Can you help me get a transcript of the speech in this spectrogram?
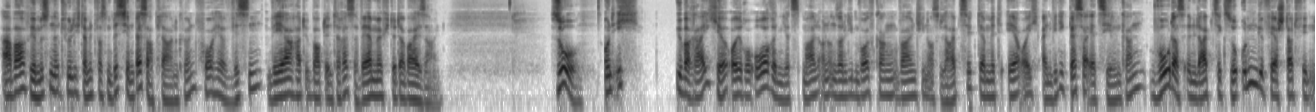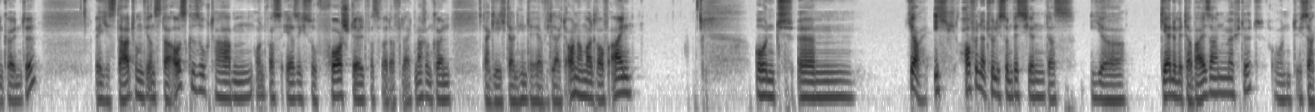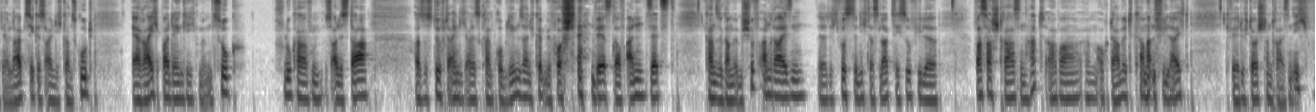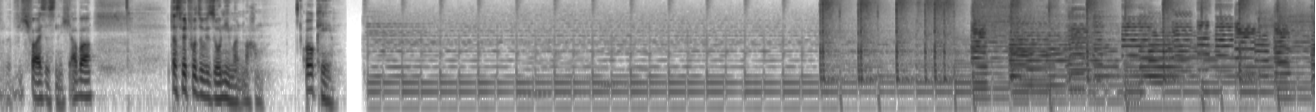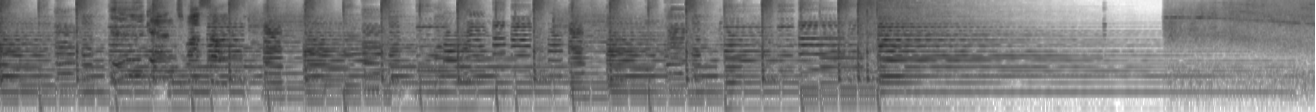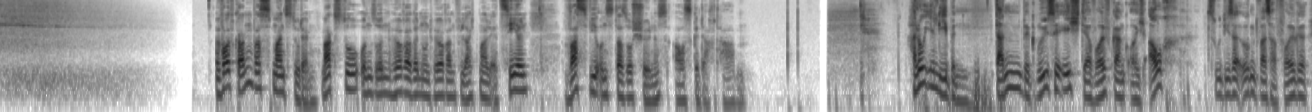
Aber wir müssen natürlich, damit wir es ein bisschen besser planen können, vorher wissen, wer hat überhaupt Interesse, wer möchte dabei sein. So, und ich überreiche eure Ohren jetzt mal an unseren lieben Wolfgang Valentin aus Leipzig, damit er euch ein wenig besser erzählen kann, wo das in Leipzig so ungefähr stattfinden könnte, welches Datum wir uns da ausgesucht haben und was er sich so vorstellt, was wir da vielleicht machen können. Da gehe ich dann hinterher vielleicht auch nochmal drauf ein. Und ähm, ja, ich hoffe natürlich so ein bisschen, dass ihr gerne mit dabei sein möchtet. Und ich sage ja, Leipzig ist eigentlich ganz gut erreichbar, denke ich, mit dem Zug, Flughafen, ist alles da. Also es dürfte eigentlich alles kein Problem sein. Ich könnte mir vorstellen, wer es drauf ansetzt, kann sogar mit dem Schiff anreisen. Äh, ich wusste nicht, dass Leipzig so viele Wasserstraßen hat, aber ähm, auch damit kann man vielleicht quer durch Deutschland reisen. Ich, ich weiß es nicht, aber das wird wohl sowieso niemand machen. Okay. Wolfgang, was meinst du denn? Magst du unseren Hörerinnen und Hörern vielleicht mal erzählen, was wir uns da so Schönes ausgedacht haben? Hallo ihr Lieben, dann begrüße ich, der Wolfgang, euch auch zu dieser Irgendwaser Folge.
